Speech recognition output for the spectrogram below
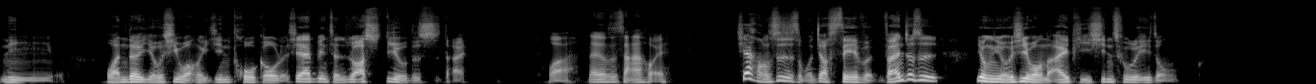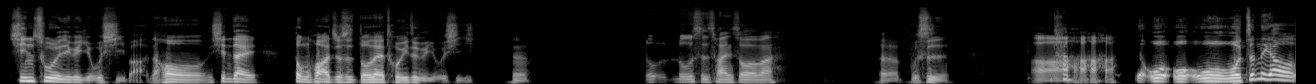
你玩的游戏王已经脱钩了，现在变成 Rush Deal 的时代。哇，那又是啥回？现在好像是什么叫 Seven，反正就是用游戏王的 IP 新出了一种新出了一个游戏吧，然后现在动画就是都在推这个游戏。嗯，炉炉石传说吗？呃，不是，哦，他好好好我我我我真的要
